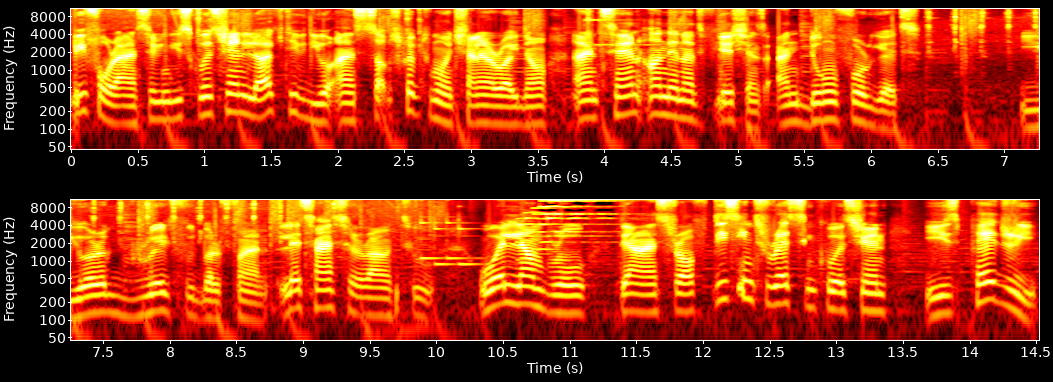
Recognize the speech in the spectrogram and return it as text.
Before answering this question, like the video and subscribe to my channel right now and turn on the notifications and don't forget, you're a great football fan. Let's answer round 2. Well done bro, the answer of this interesting question is Pedri.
